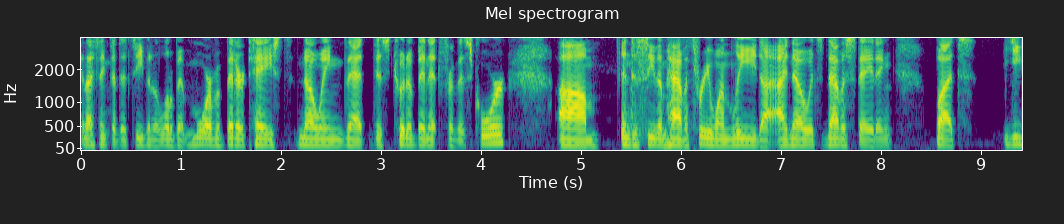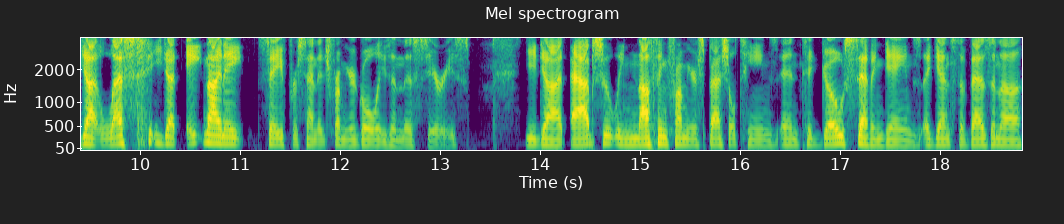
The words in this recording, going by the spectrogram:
and I think that it's even a little bit more of a bitter taste knowing that this could have been it for this core. Um, and to see them have a three-one lead, I, I know it's devastating, but you got less you got 898 save percentage from your goalies in this series you got absolutely nothing from your special teams and to go seven games against the vezina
